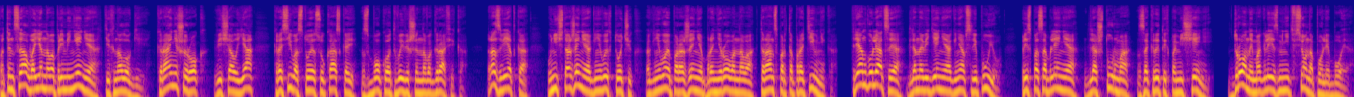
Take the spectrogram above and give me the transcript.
Потенциал военного применения технологии крайне широк, вещал я, красиво стоя с указкой сбоку от вывешенного графика. Разведка, уничтожение огневых точек, огневое поражение бронированного транспорта противника, триангуляция для наведения огня вслепую, приспособление для штурма закрытых помещений. Дроны могли изменить все на поле боя.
